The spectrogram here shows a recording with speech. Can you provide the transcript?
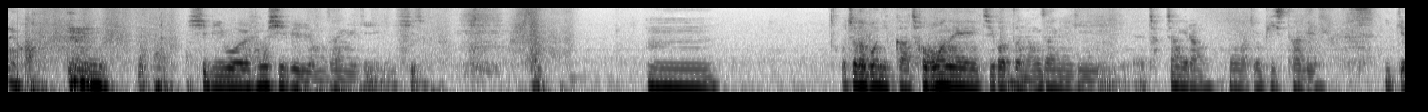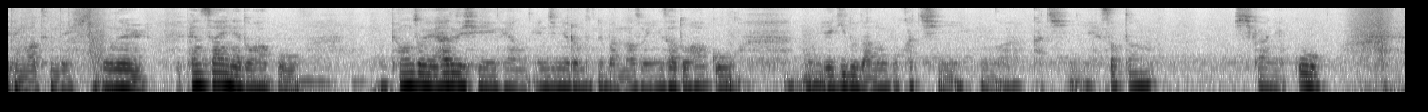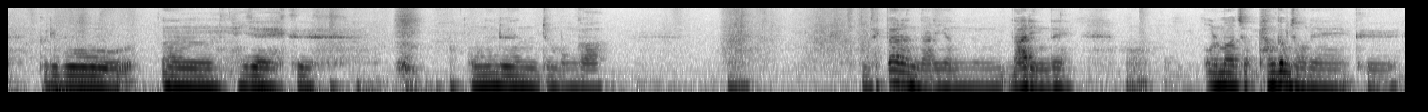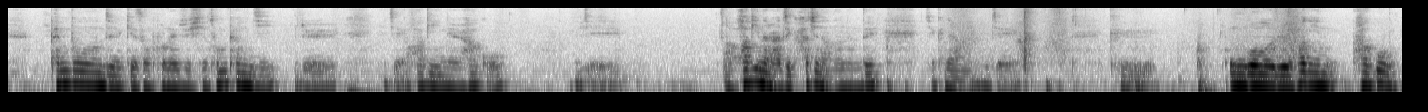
아이고. 12월 30일 영상일기 시작. 음 어쩌다 보니까 저번에 찍었던 영상일기 착장이랑 뭔가 좀 비슷하게 입게 된 것 같은데 오늘 팬사인회도 하고 평소에 하듯이 그냥 엔진 여러분들 만나서 인사도 하고 뭐 얘기도 나누고 같이 뭔가 같이 했었던 시간이었고 그리고 음 이제 그 오늘은 좀 뭔가 음, 좀 색다른 날이었 날인데 어, 얼마 전 방금 전에 그 팬분들께서 보내주신 손편지를 이제 확인을 하고 이제 아, 확인을 아직 하진 않았는데 이제 그냥 이제 그 온 거를 확인하고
